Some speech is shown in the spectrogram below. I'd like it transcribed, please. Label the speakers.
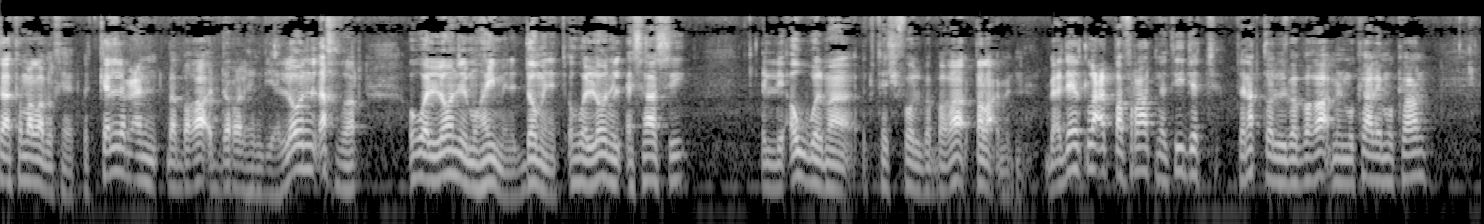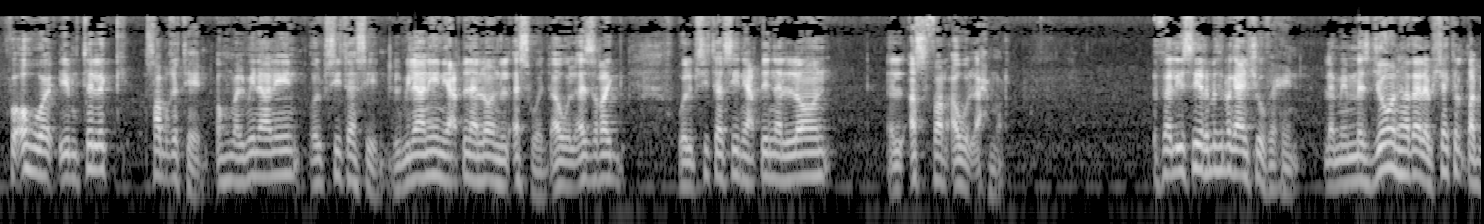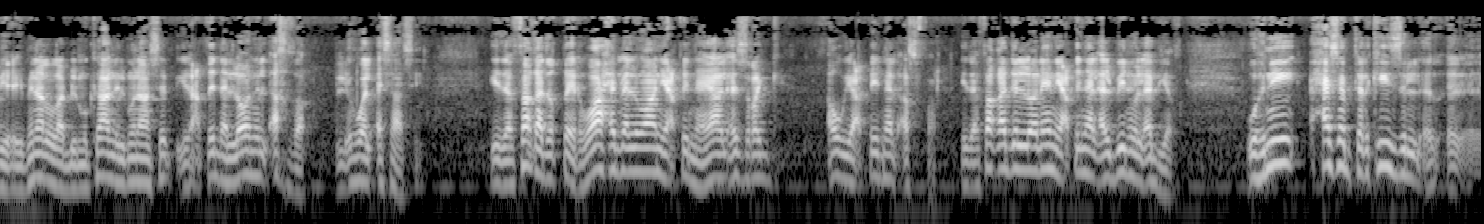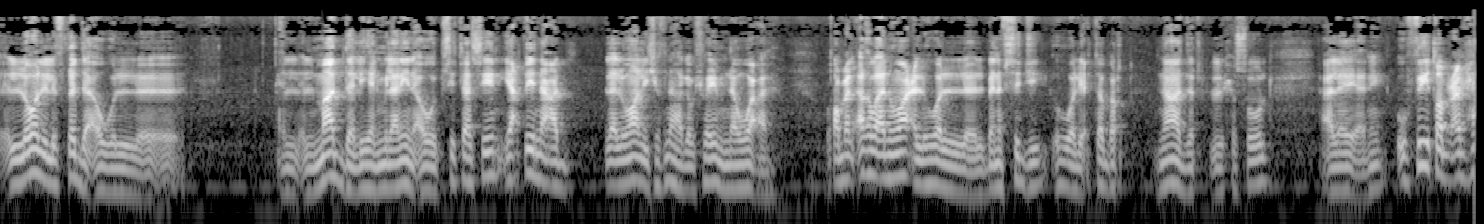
Speaker 1: مساكم الله بالخير. بتكلم عن ببغاء الدرة الهندية. اللون الأخضر هو اللون المهيمن ال dominant هو اللون الأساسي اللي أول ما اكتشفوا الببغاء طلع منه. بعدين طلعت طفرات نتيجة تنقل الببغاء من مكان لمكان فهو يمتلك صبغتين. هما الميلانين وال psittacin. الميلانين يعطينا اللون الأسود أو الأزرق وال psittacin يعطينا اللون الأصفر أو الأحمر. فاللي يصير مثل ما قاعد نشوف الحين. لما يمزجون هذول بشكل طبيعي من الله بالمكان المناسب يعطينا اللون الأخضر اللي هو الأساسي. إذا فقد الطير واحد من الألوان يعطينا يا الأزرق أو يعطينا الأصفر. إذا فقد اللونين يعطينا الألبين والأبيض. وهني حسب تركيز اللون اللي فقده أو المادة اللي هي الميلانين أو البسيتاسين يعطينا عاد الألوان اللي شفناها قبل شوي منوعة. وطبعا أغلى أنواع اللي هو البنفسجي هو اللي يعتبر نادر للحصول عليه يعني. وفي طبعا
